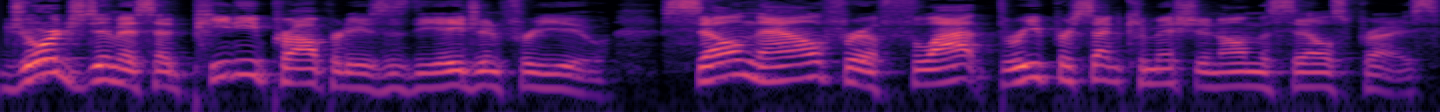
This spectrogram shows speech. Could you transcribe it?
George Dimas at PD Properties is the agent for you. Sell now for a flat 3% commission on the sales price.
